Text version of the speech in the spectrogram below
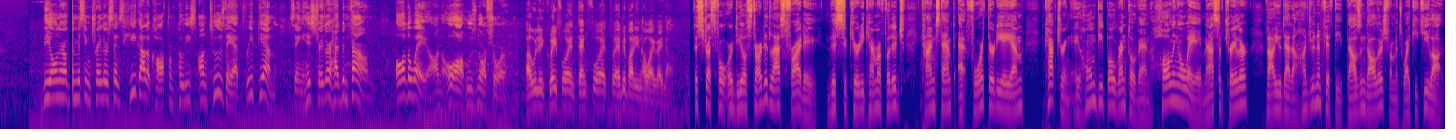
The owner of the missing trailer says he got a call from police on Tuesday at 3 p.m. saying his trailer had been found all the way on Oahu's North Shore. I'm really grateful and thankful to everybody in Hawaii right now. The stressful ordeal started last Friday. This security camera footage, time-stamped at 4:30 a.m., capturing a Home Depot rental van hauling away a massive trailer valued at $150,000 from its Waikiki lot.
